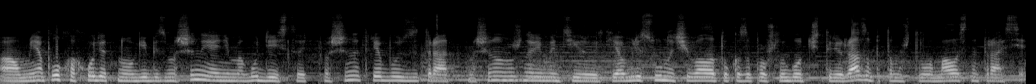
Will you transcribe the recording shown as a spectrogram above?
А у меня плохо ходят ноги, без машины я не могу действовать. Машина требует затрат, машину нужно ремонтировать. Я в лесу ночевала только за прошлый год четыре раза, потому что ломалась на трассе.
